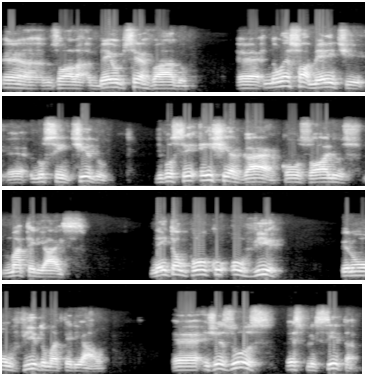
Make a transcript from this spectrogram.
É, Zola, bem observado. É, não é somente é, no sentido de você enxergar com os olhos materiais, nem tampouco ouvir pelo ouvido material. É, Jesus explicita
